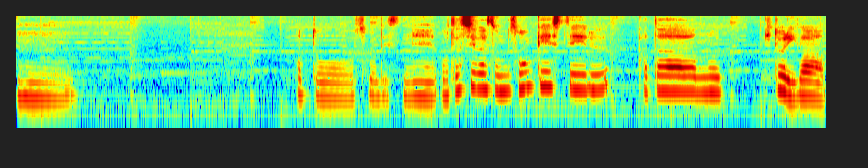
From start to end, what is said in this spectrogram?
うんあとそうですね私がその尊敬している方の一人が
